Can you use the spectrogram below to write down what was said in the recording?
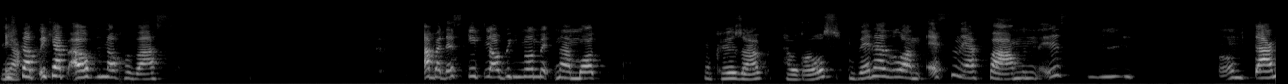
Ja. glaube, ich habe auch noch was. Aber das geht, glaube ich, nur mit einer Mod. Okay, sag, hau raus. Wenn er so am Essen erfahren ist und dann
